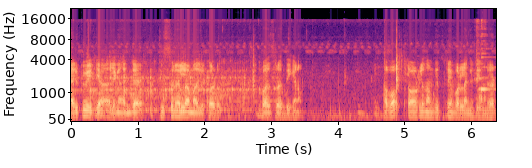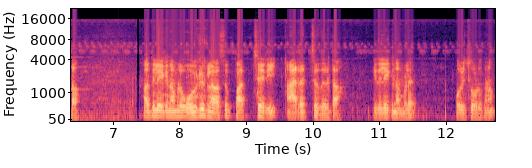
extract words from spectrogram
അരിപ്പ് വയ്ക്കുക അല്ലെങ്കിൽ അതിന്റെ പിസറെല്ലാം അതിൽ പെടും. അപ്പോൾ അത് ശ്രദ്ധിക്കണം. അപ്പോൾ ടോട്ടൽ നമുക്ക് ഇത്രയും വെള്ളം കിട്ടിയിട്ടുണ്ട് കേട്ടോ. അതിലേക്ക് നമ്മൾ ഒരു ഗ്ലാസ് പച്ചരി അരച്ചത് കേട്ടോ. ഇതിലേക്ക് നമ്മൾ ഒഴിച്ചു കൊടുക്കണം.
